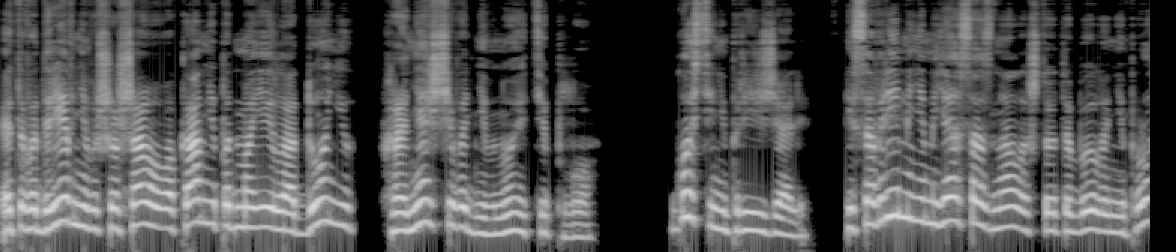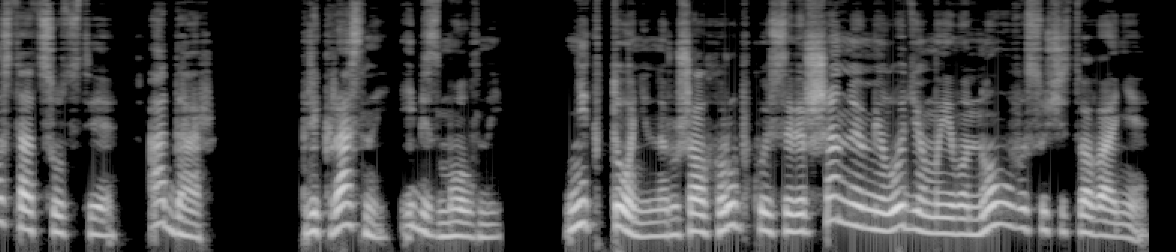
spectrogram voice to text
этого древнего шершавого камня под моей ладонью, хранящего дневное тепло. Гости не приезжали, и со временем я осознала, что это было не просто отсутствие, а дар. Прекрасный и безмолвный. Никто не нарушал хрупкую, совершенную мелодию моего нового существования.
